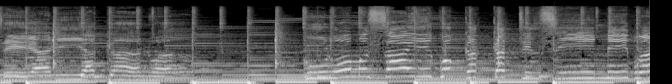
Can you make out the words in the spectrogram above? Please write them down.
zeyali yaganwa. Kulw'omusaayi gwo kakati nsiimibwa.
